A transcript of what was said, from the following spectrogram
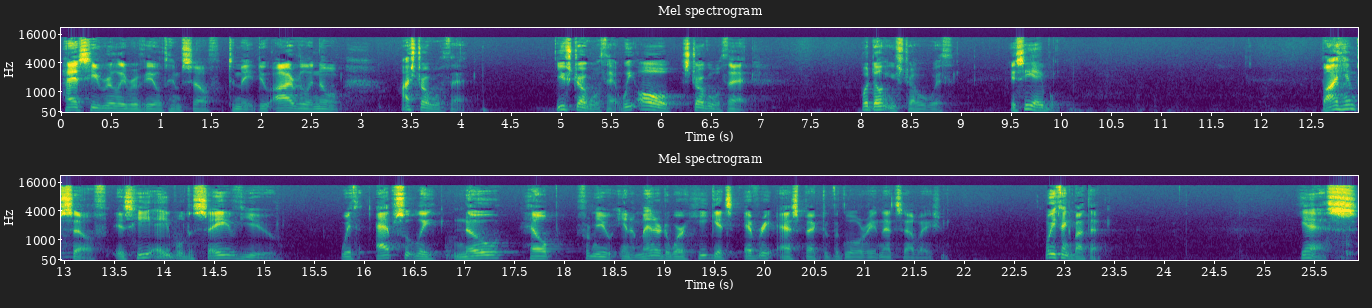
Has he really revealed himself to me? Do I really know him? I struggle with that. You struggle with that. We all struggle with that. What don't you struggle with? Is he able? By himself, is he able to save you with absolutely no help from you in a manner to where he gets every aspect of the glory in that salvation? What do you think about that? Yes.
